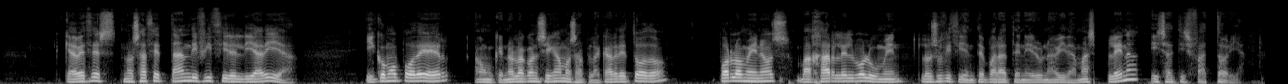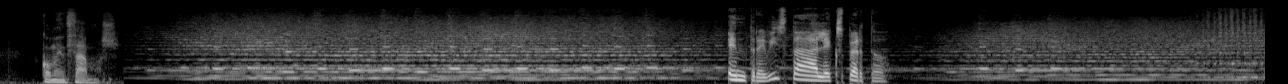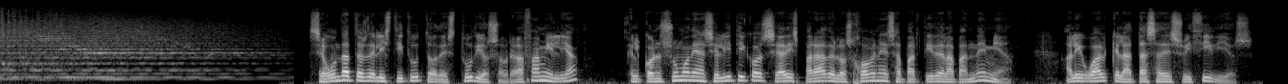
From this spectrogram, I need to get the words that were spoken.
que a veces nos hace tan difícil el día a día, y cómo poder, aunque no la consigamos aplacar de todo, por lo menos bajarle el volumen lo suficiente para tener una vida más plena y satisfactoria. Comenzamos. Entrevista al experto. Según datos del Instituto de Estudios sobre la Familia, el consumo de ansiolíticos se ha disparado en los jóvenes a partir de la pandemia, al igual que la tasa de suicidios.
